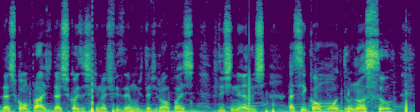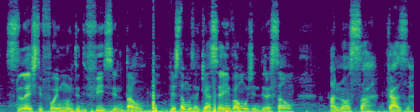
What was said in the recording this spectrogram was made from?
das compras, das coisas que nós fizemos, das roupas, dos chinelos, assim como do nosso Celeste, foi muito difícil. Então, já estamos aqui a sair, vamos em direção à nossa casa.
